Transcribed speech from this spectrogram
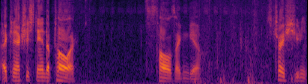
I can actually stand up taller. It's as tall as I can go. Let's try shooting.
